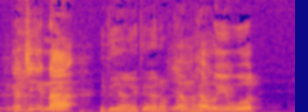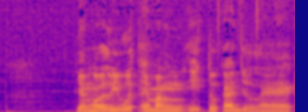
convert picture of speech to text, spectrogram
enggak Cina, Itu yang itu Eropa. yang? Hollywood. Yang Hollywood emang itu kan jelek.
